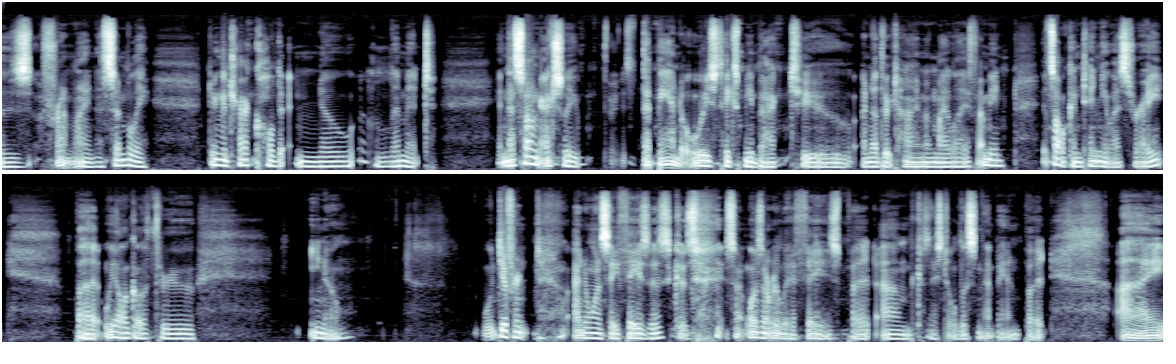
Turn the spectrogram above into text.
Was Frontline Assembly doing a track called No Limit. And that song actually, that band always takes me back to another time in my life. I mean, it's all continuous, right? But we all go through, you know, different, I don't want to say phases because it wasn't really a phase, but um, because I still listen to that band. But I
